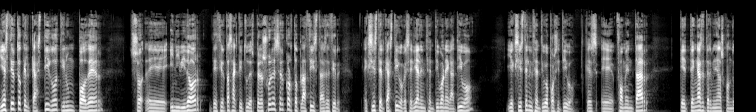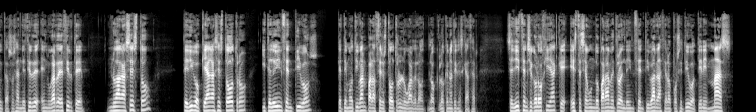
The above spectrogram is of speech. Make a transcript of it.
Y es cierto que el castigo tiene un poder eh, inhibidor de ciertas actitudes, pero suele ser cortoplacista. Es decir, existe el castigo, que sería el incentivo negativo, y existe el incentivo positivo, que es eh, fomentar que tengas determinadas conductas. O sea, en, decir, en lugar de decirte no hagas esto, te digo que hagas esto otro y te doy incentivos que te motivan para hacer esto otro en lugar de lo, que no tienes que hacer. Se dice en psicología que este segundo parámetro, el de incentivar hacia lo positivo, tiene más,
